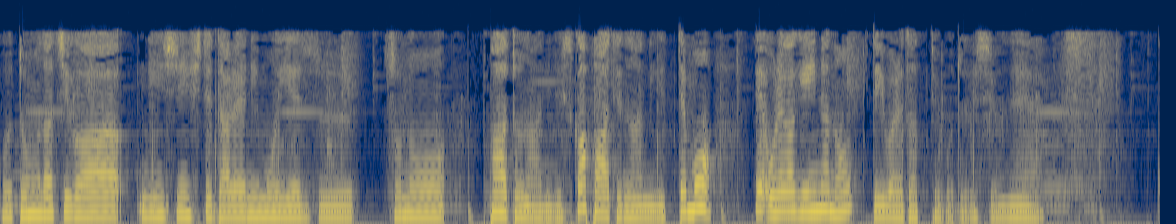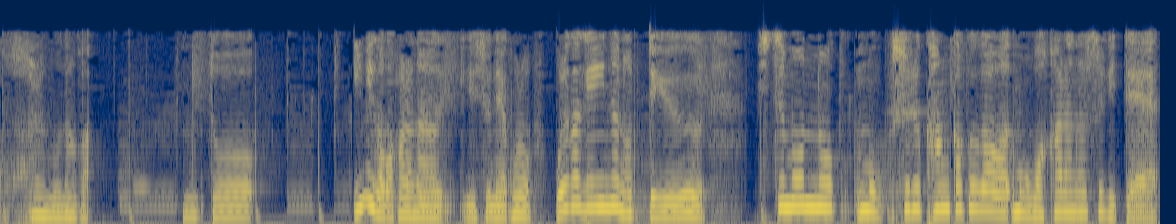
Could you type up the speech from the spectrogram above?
お友達が妊娠して誰にも言えず、そのパートナーにですか？パートナーに言っても、え、俺が原因なの？って言われたっていうことですよね。これもなんか、うんと、意味がわからないですよね。この、俺が原因なの？っていう質問の、もう、する感覚がもうわからなすぎて、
